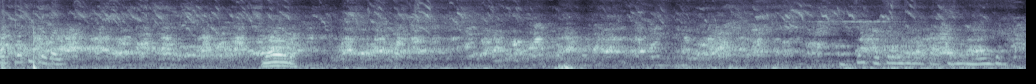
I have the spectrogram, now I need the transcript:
પછી ખોટ પતી જવાય બરાબર જા કચોરીના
